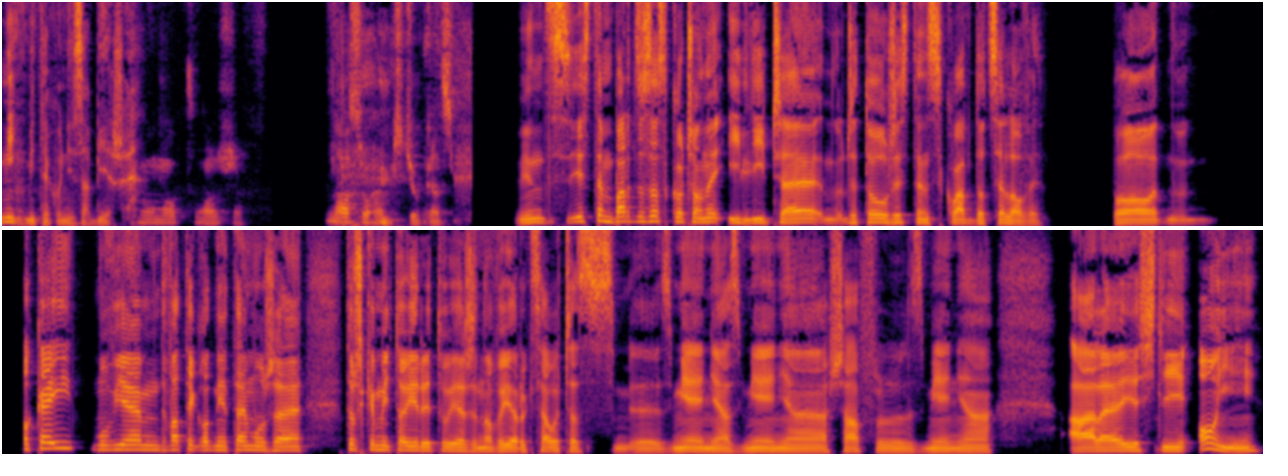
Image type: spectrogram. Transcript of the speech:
nikt mi tego nie zabierze. No, no to może. No słucham cię. Więc jestem bardzo zaskoczony i liczę, że to już jest ten skład docelowy. Bo mm, okej, mówiłem dwa tygodnie temu, że troszkę mi to irytuje, że Nowy Jork cały czas y, zmienia, zmienia, shuffle zmienia, ale jeśli oni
